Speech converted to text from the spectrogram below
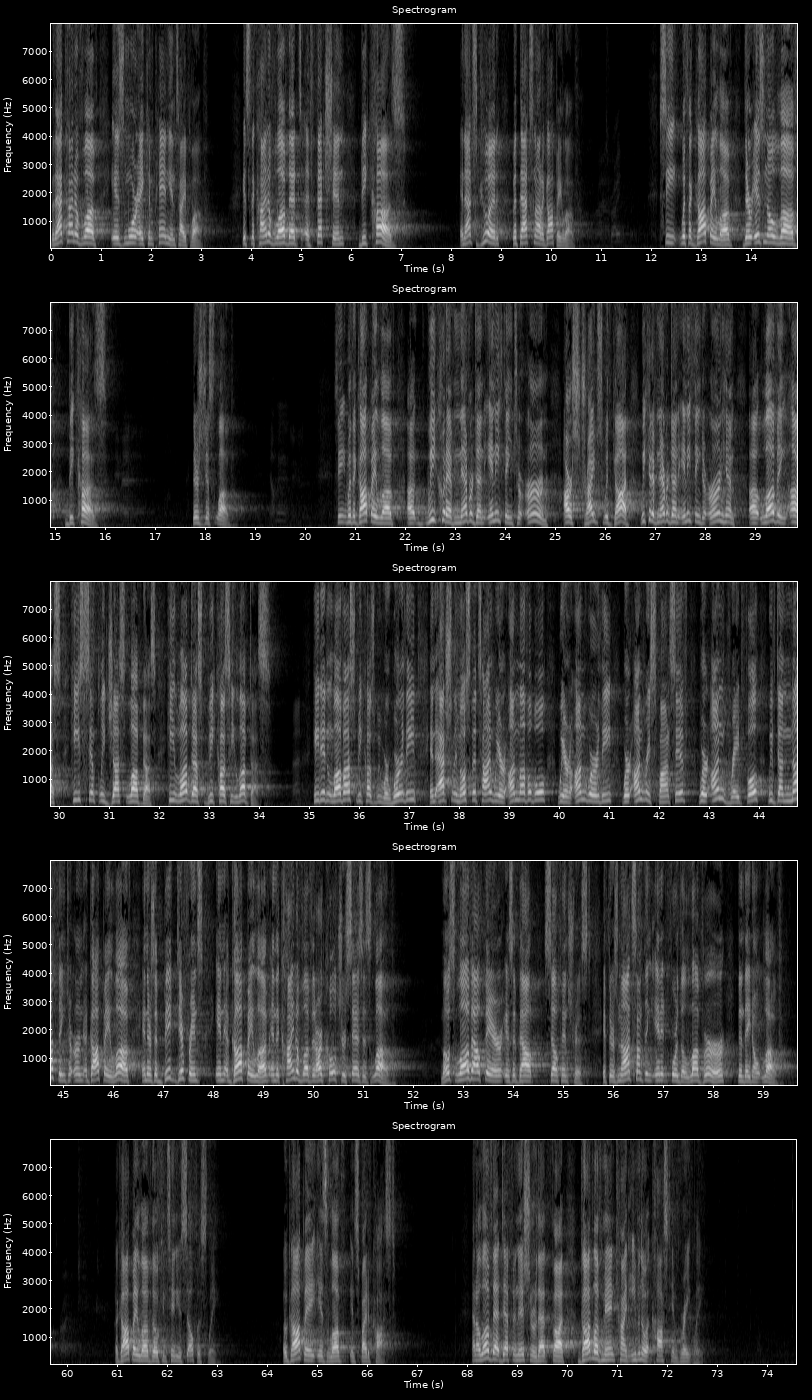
But that kind of love is more a companion type love. It's the kind of love that's affection because. And that's good, but that's not agape love. See, with agape love, there is no love because. There's just love. See, with agape love, uh, we could have never done anything to earn our stripes with God. We could have never done anything to earn Him uh, loving us. He simply just loved us. He loved us because He loved us. He didn't love us because we were worthy. And actually, most of the time, we are unlovable, we are unworthy, we're unresponsive, we're ungrateful. We've done nothing to earn agape love. And there's a big difference in agape love and the kind of love that our culture says is love. Most love out there is about self interest. If there's not something in it for the lover, then they don't love. Agape love, though, continues selflessly. Agape is love in spite of cost. And I love that definition or that thought. God loved mankind even though it cost him greatly.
